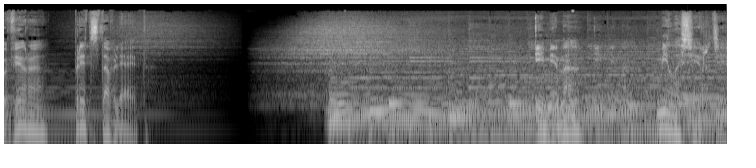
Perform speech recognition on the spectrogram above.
«Вера» представляет Имена, имена милосердие.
